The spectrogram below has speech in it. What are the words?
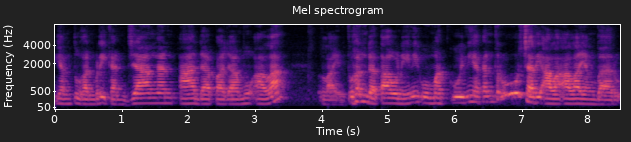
yang Tuhan berikan, jangan ada padamu Allah lain. Tuhan udah tahu nih, ini umatku ini akan terus cari Allah-Allah yang baru.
